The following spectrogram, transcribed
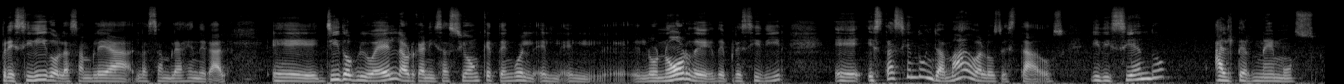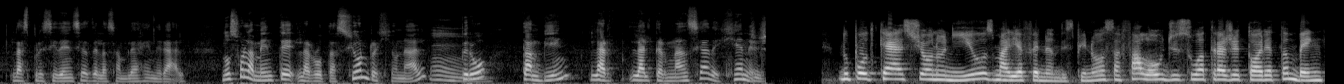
presidido la Asamblea, la Asamblea General. GWL, la organización que tengo el, el, el, honor de, de presidir, eh, está haciendo un llamado a los estados y diciendo alternemos las presidencias de la Asamblea General. No solamente la rotación regional, mm. pero también la, la alternancia de género. No podcast ONU News, Maria Fernanda Espinosa falou de sua trajetória também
